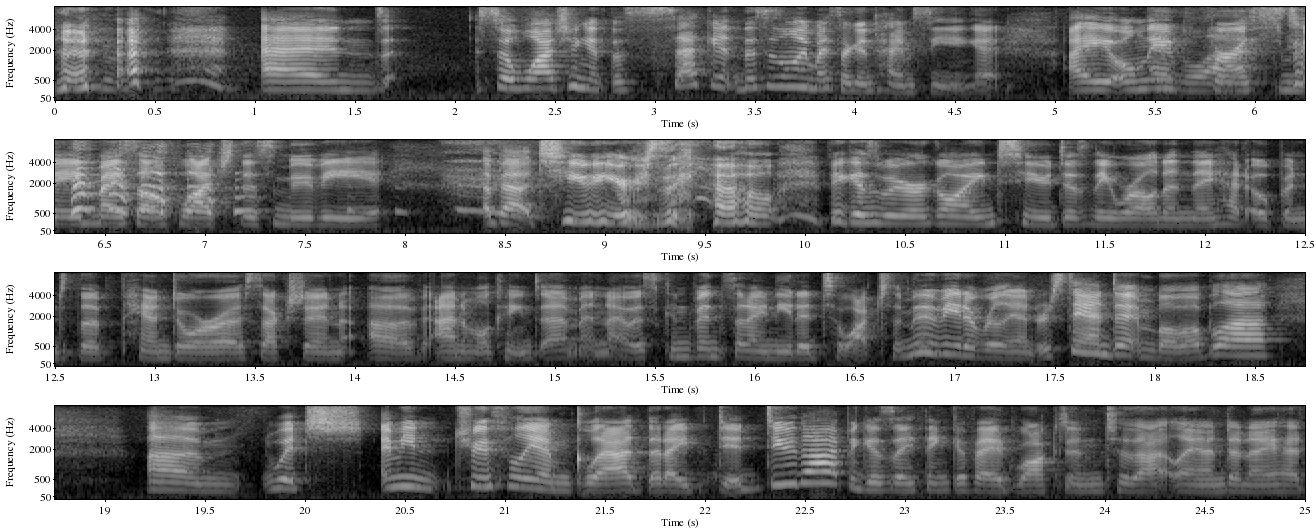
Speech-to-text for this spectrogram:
and so watching it the second this is only my second time seeing it i only And first made myself watch this movie about two years ago because we were going to disney world and they had opened the pandora section of animal kingdom. And i was convinced that i needed to watch the movie to really understand it and blah blah blah. Um, which I mean, truthfully, I'm glad that I did do that because I think if I had walked into that land and I had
